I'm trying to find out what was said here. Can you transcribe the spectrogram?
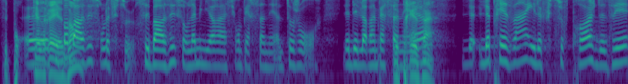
C'est pour Euh, quelle c'est raison? pas basé sur le futur, c'est basé sur l'amélioration personnelle, toujours. Le développement personnel. présent. Le, le présent et le futur proche, de dire,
